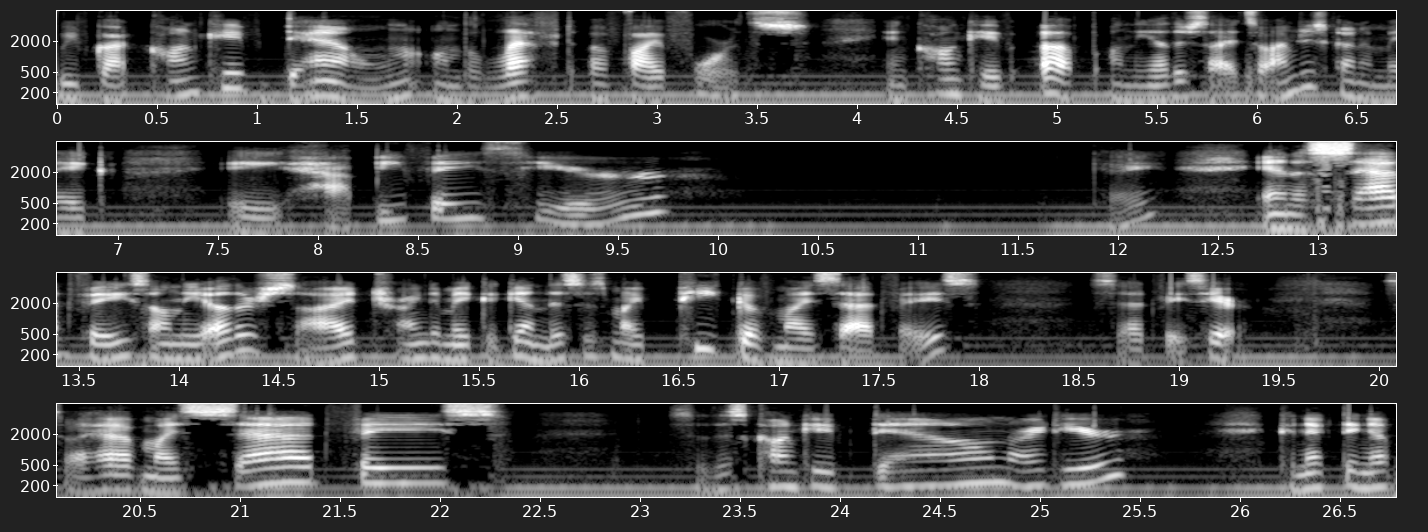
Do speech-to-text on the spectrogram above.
We've got concave down on the left of 5 fourths and concave up on the other side. So I'm just going to make a happy face here. And a sad face on the other side, trying to make, again, this is my peak of my sad face. Sad face here. So I have my sad face, so this concave down right here, connecting up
